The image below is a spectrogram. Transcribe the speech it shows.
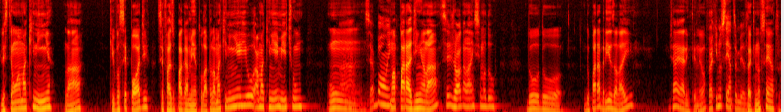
Eles têm uma maquininha lá que você pode. Você faz o pagamento lá pela maquininha e o- a maquininha emite um. um Ah, isso é bom, hein? uma paradinha lá, você joga lá em cima do. do, do, do para-brisa lá e já era, entendeu? Foi aqui no centro mesmo. Foi aqui no centro,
